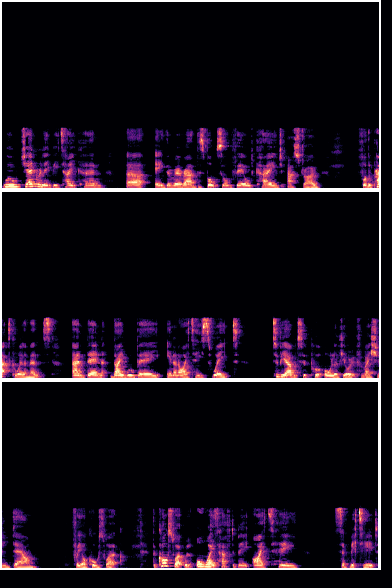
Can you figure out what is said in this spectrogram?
will generally be taken uh, either around the sports hall field, cage, astro. for the practical elements and then they will be in an IT suite to be able to put all of your information down for your coursework. The coursework will always have to be IT submitted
